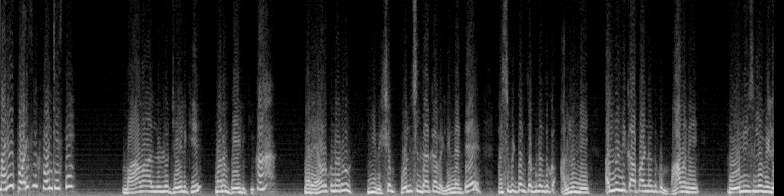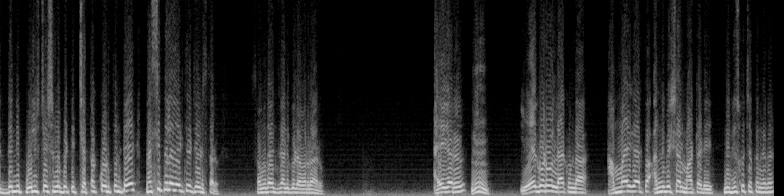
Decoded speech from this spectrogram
మనం పోలీసులకు ఫోన్ చేస్తే? మామ అల్లుళ్ళు జైలుకి మనం బెయిల్కి. ఆ? మరి ఏమనుకున్నారు? ఈ విషయం పోలీసుల దాకా వెళ్ళిందంటే పసిబిడ్డను తప్పినందుకు అల్లుణ్ణి అల్లుణ్ణి కాపాడినందుకు మామని పోలీసులు వీళ్ళిద్దరిని పోలీస్ స్టేషన్లో పెట్టి చెత్త కొడుతుంటే పసిపిల్లలు ఏడ్చినట్టు ఏడుస్తారు. సముదాయించడానికి కూడా ఎవరు రారు. అయ్యగారు ఏ గొడవ లేకుండా అమ్మాయి గారితో అన్ని విషయాలు మాట్లాడి నేను తీసుకొచ్చేస్తాను కదా.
